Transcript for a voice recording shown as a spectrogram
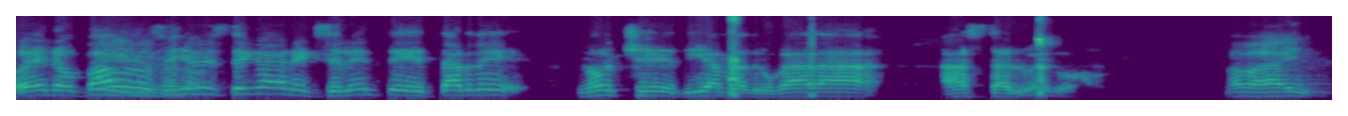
Bueno, vámonos, señores. Tengan excelente tarde, noche, día, madrugada. Hasta luego. bye bye.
